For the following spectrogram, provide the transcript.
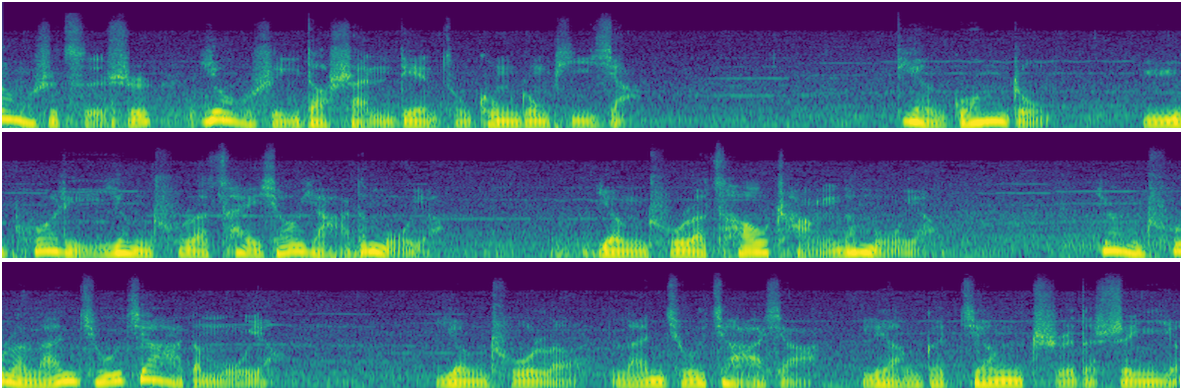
正是此时，又是一道闪电从空中劈下。电光中，雨坡里映出了蔡小雅的模样，映出了操场的模样，映出了篮球架的模样，映出了篮球架下两个僵持的身影。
